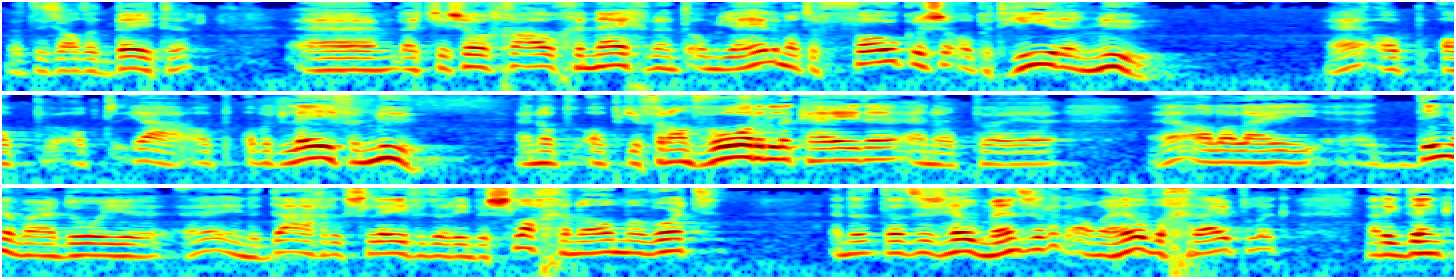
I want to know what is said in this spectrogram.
dat is altijd beter, eh, dat je zo gauw geneigd bent om je helemaal te focussen op het hier en nu. Hè, op, op, op, ja, op, op het leven nu. En op, op je verantwoordelijkheden en op eh, allerlei eh, dingen waardoor je in het dagelijks leven door in beslag genomen wordt. En dat, dat is heel menselijk, allemaal heel begrijpelijk. Maar ik denk,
